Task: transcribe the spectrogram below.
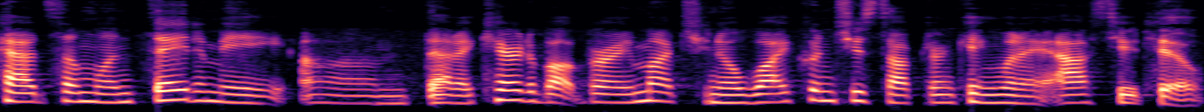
had someone say to me um, that I cared about very much, you know, why couldn't you stop drinking when I asked you to?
